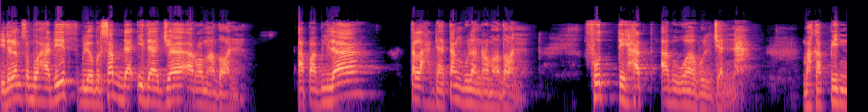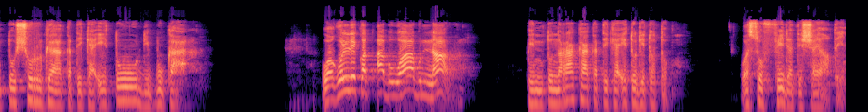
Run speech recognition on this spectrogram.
di dalam sebuah hadis beliau bersabda, "Idza jaa Ramadan." Apabila telah datang bulan Ramadan, futtihat abwabul jannah. Maka pintu surga ketika itu dibuka. Wa ghulliqat abwabun nar. Pintu neraka ketika itu ditutup. Wa suffidati syayatin.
